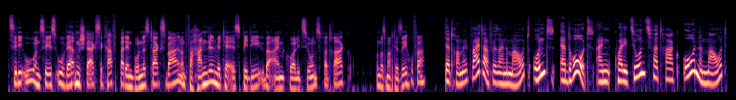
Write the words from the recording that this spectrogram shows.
CDU und CSU werden stärkste Kraft bei den Bundestagswahlen und verhandeln mit der SPD über einen Koalitionsvertrag. Und was macht der Seehofer? Der trommelt weiter für seine Maut und er droht, einen Koalitionsvertrag ohne Maut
